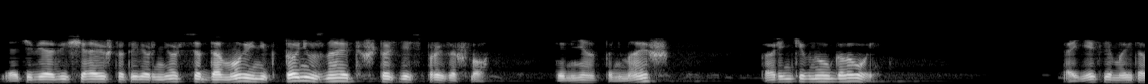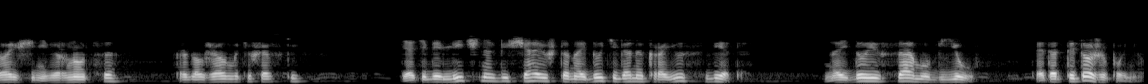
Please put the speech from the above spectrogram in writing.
я тебе обещаю, что ты вернешься домой, и никто не узнает, что здесь произошло. Ты меня понимаешь? Парень кивнул головой. А если мои товарищи не вернутся, продолжал Матюшевский, я тебе лично обещаю, что найду тебя на краю света. Найду и сам убью. Это ты тоже понял.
